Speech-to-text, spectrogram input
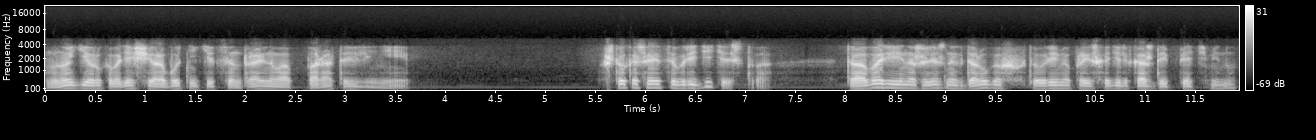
многие руководящие работники центрального аппарата и линии. Что касается вредительства, то аварии на железных дорогах в то время происходили каждые пять минут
